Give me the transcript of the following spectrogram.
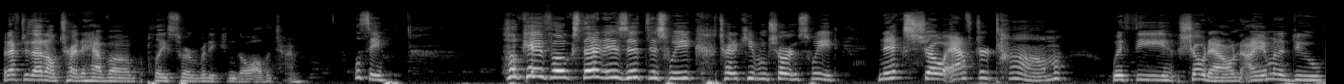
But after that, I'll try to have a place where everybody can go all the time. We'll see. Okay, folks, that is it this week. Try to keep them short and sweet. Next show after Tom with the showdown, I am going to do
